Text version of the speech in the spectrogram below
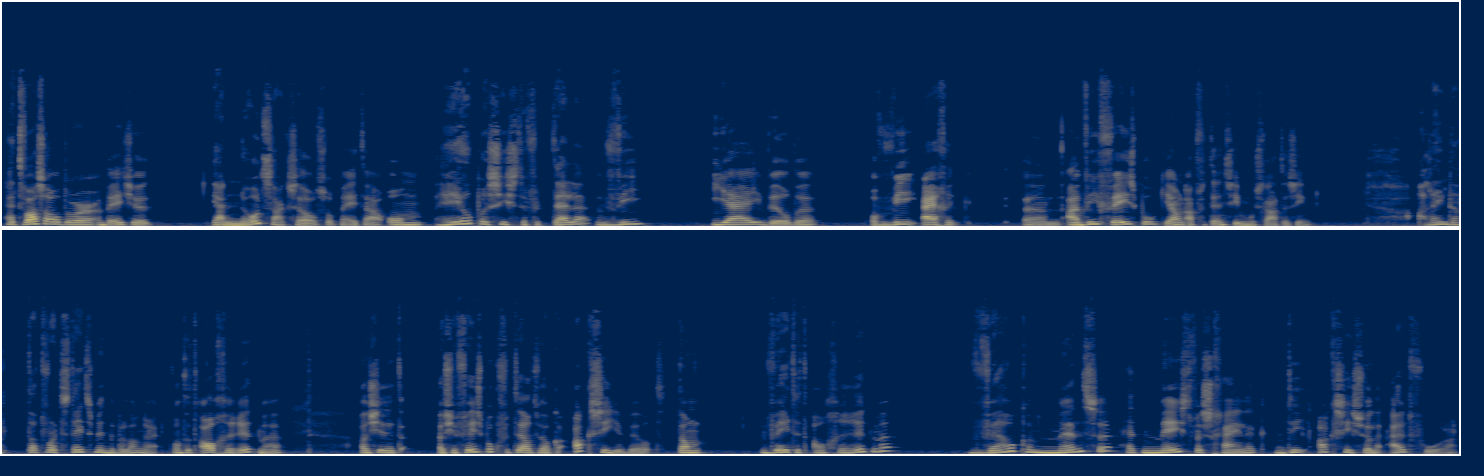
Het was al door een beetje ja, noodzaak zelfs op Meta om heel precies te vertellen wie jij wilde, of wie eigenlijk um, aan wie Facebook jouw advertentie moest laten zien. Alleen dat, dat wordt steeds minder belangrijk. Want het algoritme, als je dit als je Facebook vertelt welke actie je wilt, dan weet het algoritme welke mensen het meest waarschijnlijk die actie zullen uitvoeren.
